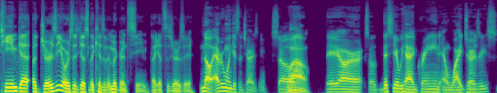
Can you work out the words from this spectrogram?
team get a jersey, or is it just the kids of immigrants team that gets a jersey? No, everyone gets a jersey. So wow, they are. So this year we had green and white jerseys,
